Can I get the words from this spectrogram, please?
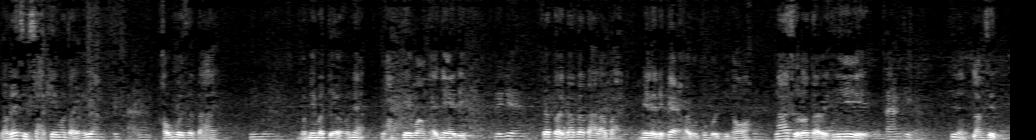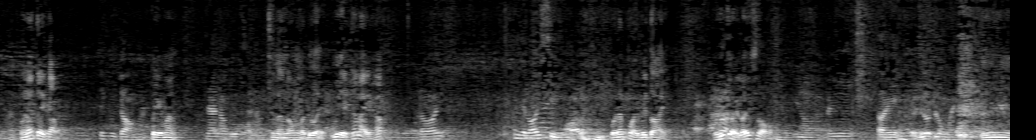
เราได้ศึกษาเกมมาต่อยเขายังศึกษาครับเขามวยสไตล์ฝีมือวันนี้มาเจอเขาเนี่ยวางเกมวางแผนยังไงดีเรื่อยก็ต่อยตามสไตล์เราไปมีอะไรเดี๋ยวแก้ไขอุปกรณ์ทีเนาะใช่ล่าสุดเราต่อยไปที่ๆตั้งสิครับที่ไหนลังสิตวันนั้นต่อยกับที่กูจองครับเปรมั่งหน้าน้องกูสามชนะน้องมาด้วย เวทเท่าไหร่ครับร้อย น่าจะร้อยสี่วันนั้นปล่อยไปต่อยวันนี้ต่อยร้อยสองอันนี้ต่อยลดลงมาอืม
